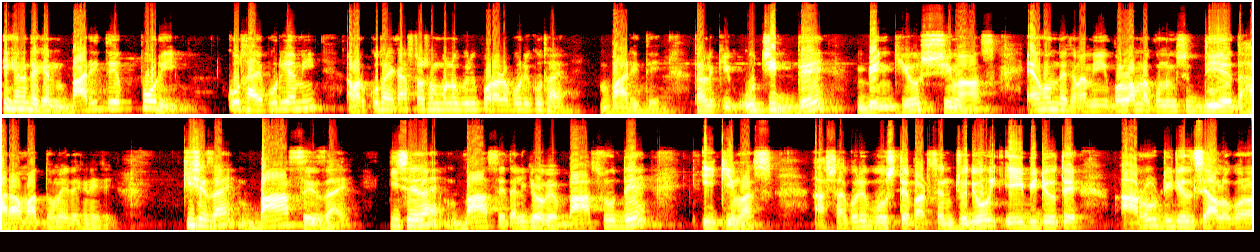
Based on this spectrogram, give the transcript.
এখানে দেখেন, বাড়িতে পড়ি, কোথায় পড়ি আমি? আমার কোথায় কাজটা সম্পন্ন করি, পড়াটা পড়ি কোথায়? বাড়িতে। তাহলে কি? উচিত দে বেনকিও সীমাস। এখন দেখেন, আমি বললাম না, কোনো কিছু দিয়ে ধারা মাধ্যমে দেখেন এই যে, কিসে যায়? বাসে যায়। কিসে যায়? বাসে। তাহলে কি হবে? বাসু দে ইকিমাস আশা করি বুঝতে পারছেন। যদিও এই ভিডিওতে আরও ডিটেলসে আলো করা,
